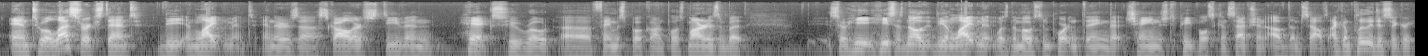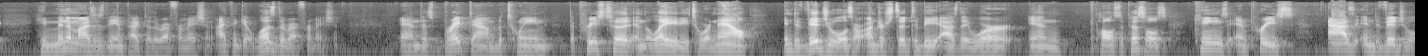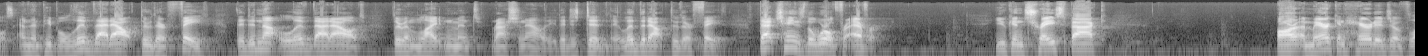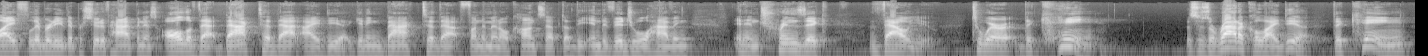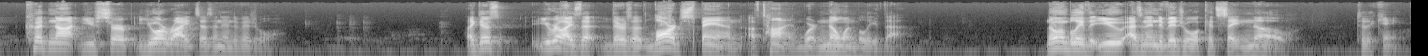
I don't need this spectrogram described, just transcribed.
And to a lesser extent, the Enlightenment. And there's a scholar, Stephen Hicks, who wrote a famous book on postmodernism. But so he, he says, no, the Enlightenment was the most important thing that changed people's conception of themselves. I completely disagree. He minimizes the impact of the Reformation. I think it was the Reformation. And this breakdown between the priesthood and the laity to where now individuals are understood to be as they were in Paul's epistles, kings and priests as individuals. And then people lived that out through their faith. They did not live that out through enlightenment rationality. They just didn't. They lived it out through their faith. That changed the world forever. You can trace back our American heritage of life, liberty, the pursuit of happiness, all of that back to that idea, getting back to that fundamental concept of the individual having an intrinsic value to where the king, this is a radical idea, the king could not usurp your rights as an individual. Like there's, you realize that there's a large span of time where no one believed that. No one believed that you as an individual could say no to the king.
